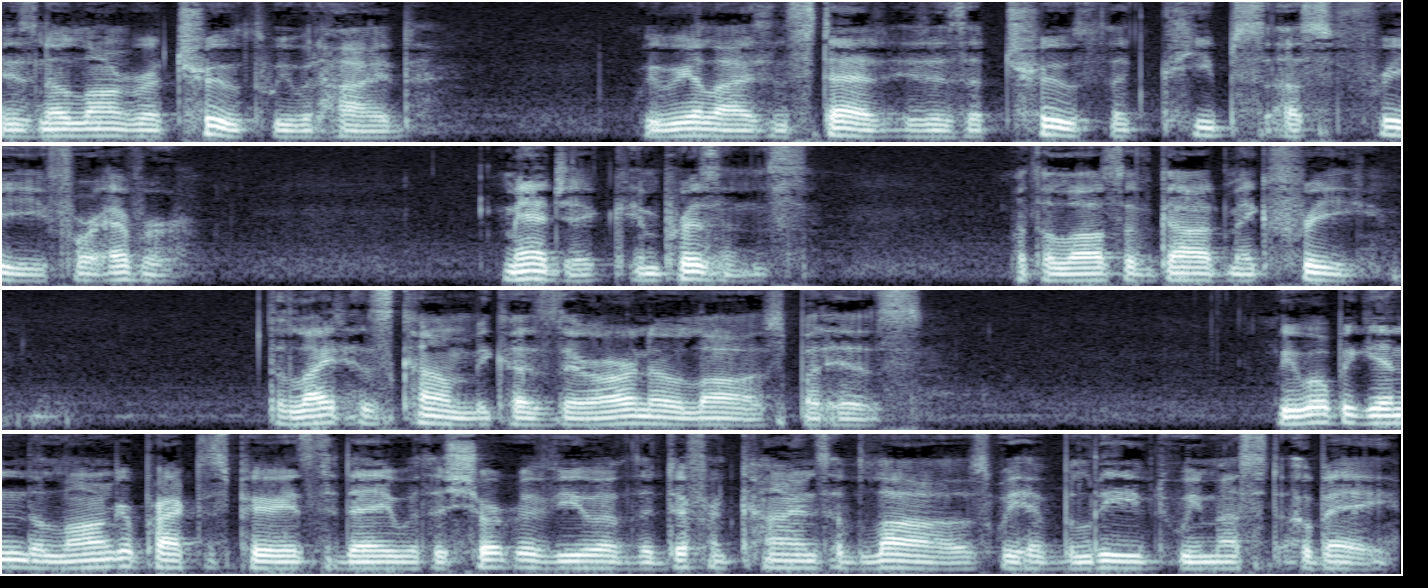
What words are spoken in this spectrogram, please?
It is no longer a truth we would hide. We realize instead it is a truth that keeps us free forever. Magic imprisons, but the laws of God make free. The light has come because there are no laws but His. We will begin the longer practice periods today with a short review of the different kinds of laws we have believed we must obey.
